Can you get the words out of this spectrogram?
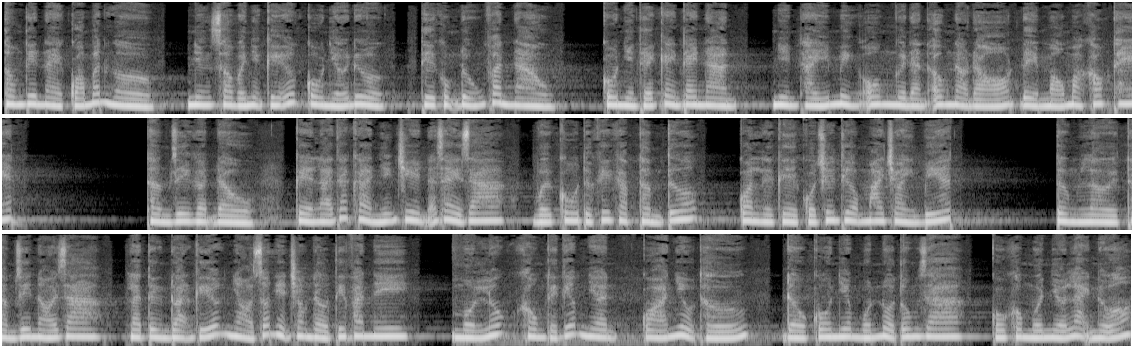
Thông tin này quá bất ngờ, nhưng so với những ký ức cô nhớ được thì cũng đúng phần nào. Cô nhìn thấy cảnh tai nạn, nhìn thấy mình ôm người đàn ông nào đó để máu mà khóc thét. Thẩm Di gật đầu, kể lại tất cả những chuyện đã xảy ra với cô từ khi gặp Thẩm Tước, qua lời kể của Trương Thiệu Mai cho anh biết. Từng lời Thẩm Di nói ra là từng đoạn ký ức nhỏ xuất hiện trong đầu Tiffany, một lúc không thể tiếp nhận quá nhiều thứ, đầu cô như muốn nổ tung ra, cô không muốn nhớ lại nữa,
